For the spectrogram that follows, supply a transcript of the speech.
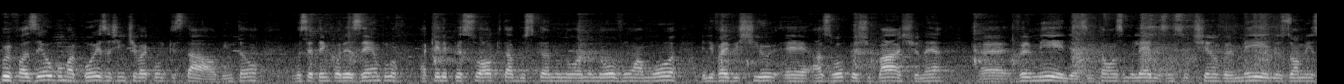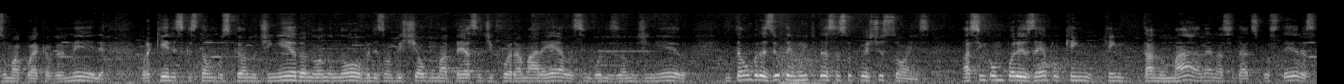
por fazer alguma coisa a gente vai conquistar algo. Então, você tem, por exemplo, aquele pessoal que está buscando no ano novo um amor, ele vai vestir é, as roupas de baixo, né? É, vermelhas, então as mulheres um sutiã vermelho, os homens uma cueca vermelha. Para aqueles que estão buscando dinheiro no ano novo, eles vão vestir alguma peça de cor amarela, simbolizando dinheiro. Então o Brasil tem muito dessas superstições. Assim como, por exemplo, quem está no mar, né, nas cidades costeiras,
